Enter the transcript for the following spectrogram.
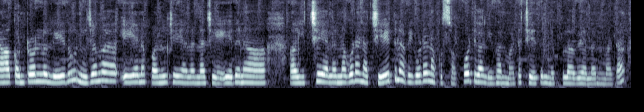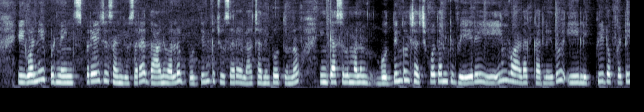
నా కంట్రోల్లో లేదు. నిజంగా ఏదైనా పనులు చేయాలన్నా చే ఏదైనా ఇచ్చేయాలన్నా కూడా నా చేతులు అవి కూడా నాకు సపోర్ట్గా లేవన్నమాట. చేతులు నొప్పులు అవి అనమాట ఇవన్నీ ఇప్పుడు నేను స్ప్రే చేశాను చూసారా? దానివల్ల బొద్దింక చూసారా? ఎలా చనిపోతుందో. ఇంకా అసలు మనం బొద్దింకలు చచ్చిపోతానికి వేరే ఏం వాడక్కర్లేదు. ఈ లిక్విడ్ ఒకటి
